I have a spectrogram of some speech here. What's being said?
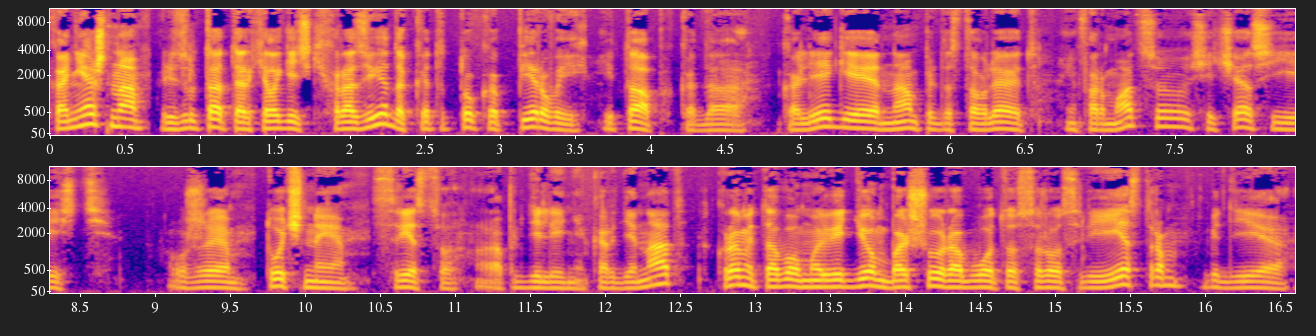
Конечно, результаты археологических разведок это только первый этап, когда коллеги нам предоставляют информацию. Сейчас есть уже точные средства определения координат. Кроме того, мы ведем большую работу с Росреестром, где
